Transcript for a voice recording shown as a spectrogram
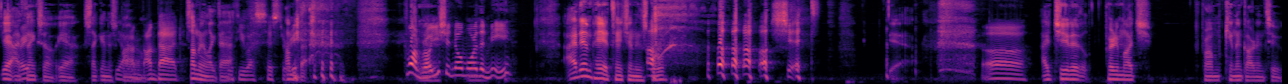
Yeah, I think so. Yeah, second is Yeah, I'm. I'm bad something like that. with U.S. history. I'm bad. Come on, bro. Yeah. You should know more than me. I didn't pay attention in school. oh shit. yeah, Uh, I cheated pretty much from kindergarten to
